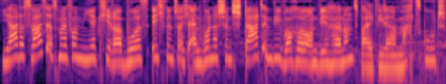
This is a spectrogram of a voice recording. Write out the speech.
Ja, das war's erstmal von mir, Kira Burs. Ich wünsche euch einen wunderschönen Start in die Woche und wir hören uns bald wieder. Macht's gut.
